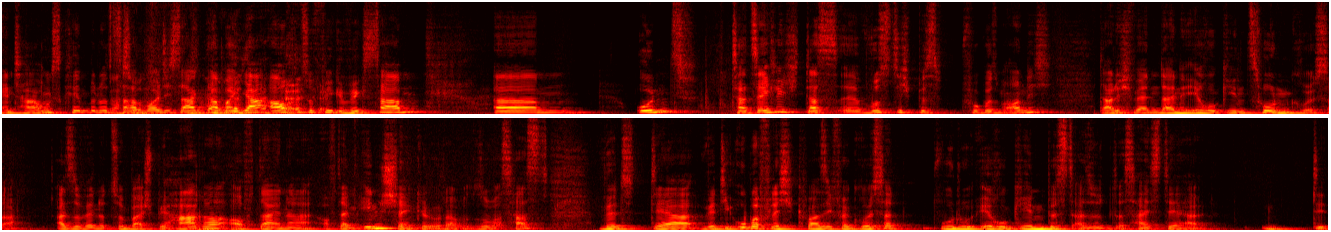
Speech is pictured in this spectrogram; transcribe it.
Enthaarungscreme benutzt so. haben, wollte ich sagen, aber ja, auch zu viel gewichst haben. Ähm, und tatsächlich, das äh, wusste ich bis vor kurzem auch nicht, dadurch werden deine erogenen Zonen größer. Also wenn du zum Beispiel Haare auf, deiner, auf deinem Innenschenkel oder sowas hast, wird, der, wird die Oberfläche quasi vergrößert, wo du erogen bist. Also das heißt, der, die,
